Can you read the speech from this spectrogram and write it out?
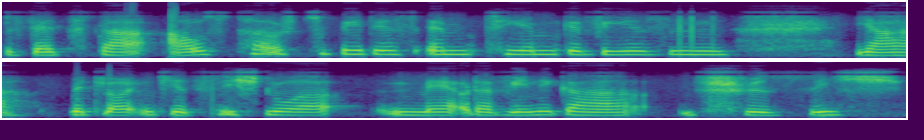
besetzter Austausch zu BDSM-Themen gewesen. Ja, mit Leuten, die jetzt nicht nur mehr oder weniger für sich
